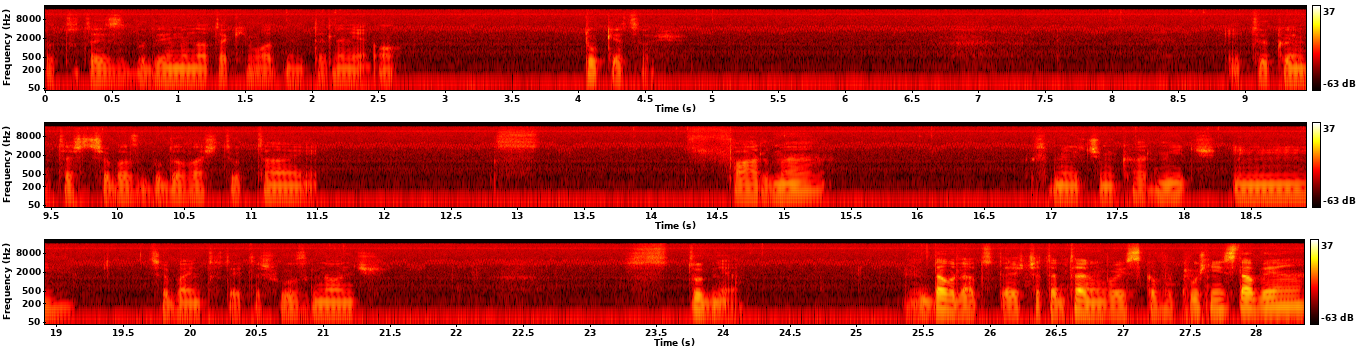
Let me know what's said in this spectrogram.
To tutaj zbudujemy na takim ładnym terenie. O. Tukie coś. I tylko im też trzeba zbudować tutaj farmę, żeby mieli czym karmić i trzeba im tutaj też uzgnąć studnię. Dobra, tutaj jeszcze ten teren wojskowy później zrobię.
